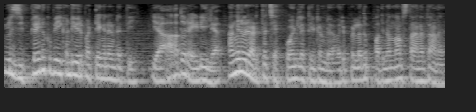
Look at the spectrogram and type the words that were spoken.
ഇവർ സിപ്പ് ലൈനൊക്കെ ഉപയോഗിക്കേണ്ട ഈ ഒരു പട്ടി എങ്ങനെ കണ്ടെത്തി? യാതൊരു ഐഡിയ ഇല്ല. അങ്ങനെ ഒരു അടുത്ത ചെക്ക് പോയിന്റിൽ എത്തിയിട്ടുണ്ട്. അവരിപ്പോൾ ഉള്ളത് പതിനൊന്നാം സ്ഥാനത്താണ്.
